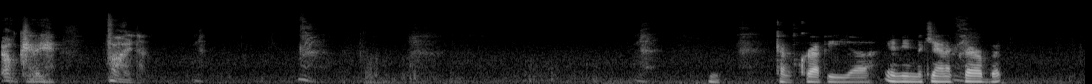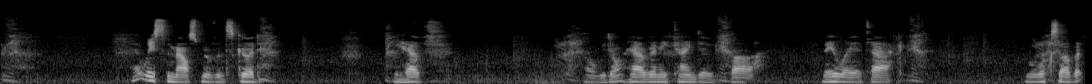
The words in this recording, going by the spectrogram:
Okay, fine. kind of crappy uh, aiming mechanic there, but at least the mouse movement's good. We have, oh, we don't have any kind of uh, melee attack. The looks of it.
